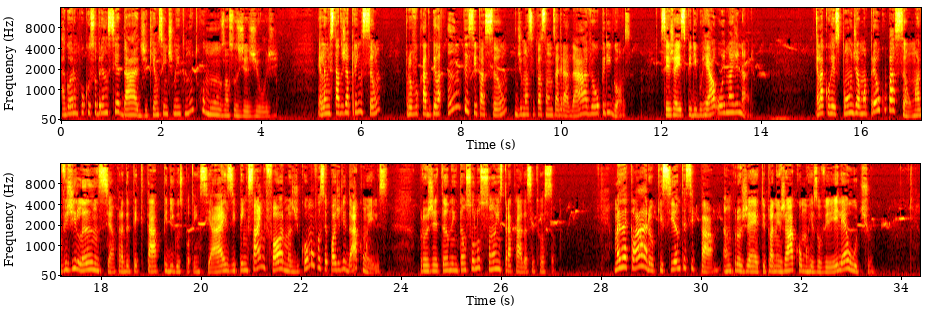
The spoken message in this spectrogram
Agora, um pouco sobre a ansiedade, que é um sentimento muito comum nos nossos dias de hoje. Ela é um estado de apreensão provocado pela antecipação de uma situação desagradável ou perigosa, seja esse perigo real ou imaginário. Ela corresponde a uma preocupação, uma vigilância para detectar perigos potenciais e pensar em formas de como você pode lidar com eles, projetando então soluções para cada situação. Mas é claro que se antecipar a um projeto e planejar como resolver ele é útil,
